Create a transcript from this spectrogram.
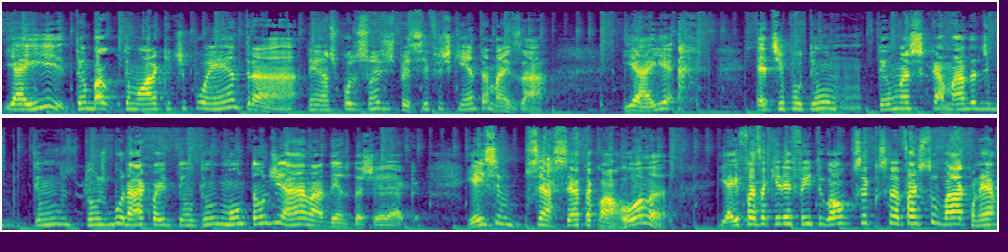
E aí tem, um, tem uma hora que tipo entra, tem as posições específicas que entra mais ar. E aí é tipo, tem, um, tem umas camadas de. Tem, um, tem uns buracos aí, tem um, tem um montão de ar lá dentro da xereca. E aí você acerta com a rola, e aí faz aquele efeito igual que você, você faz sovaco, né?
